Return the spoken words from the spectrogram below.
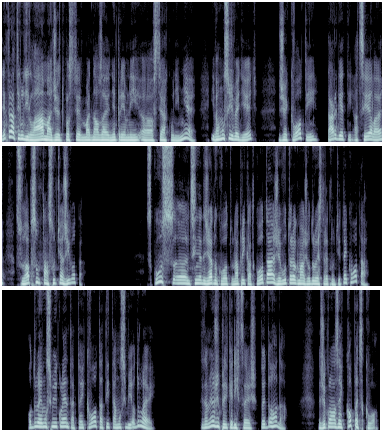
Netreba tí ľudí lámať, že proste mať naozaj nepríjemný uh, vzťah ku ním. Nie. Iba musíš vedieť, že kvóty, targety a ciele sú absolútna súťaž života. Skús uh, si nedať žiadnu kvótu. Napríklad kvóta, že v útorok máš o druhé stretnutie. To je kvóta. O druhej musí byť klienta. To je kvóta. Ty tam musí byť o druhej. Ty tam nemôžeš prísť, kedy chceš. To je dohoda. Takže okolo nás je kopec kvót.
